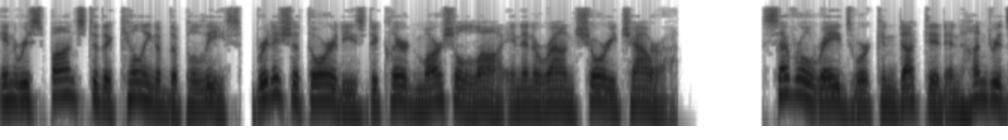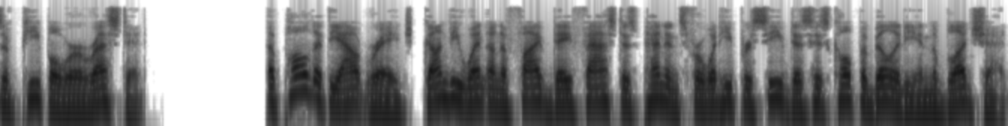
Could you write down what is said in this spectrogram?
In response to the killing of the police, British authorities declared martial law in and around Chauri Chaura. Several raids were conducted and hundreds of people were arrested. Appalled at the outrage, Gandhi went on a five-day fast as penance for what he perceived as his culpability in the bloodshed.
